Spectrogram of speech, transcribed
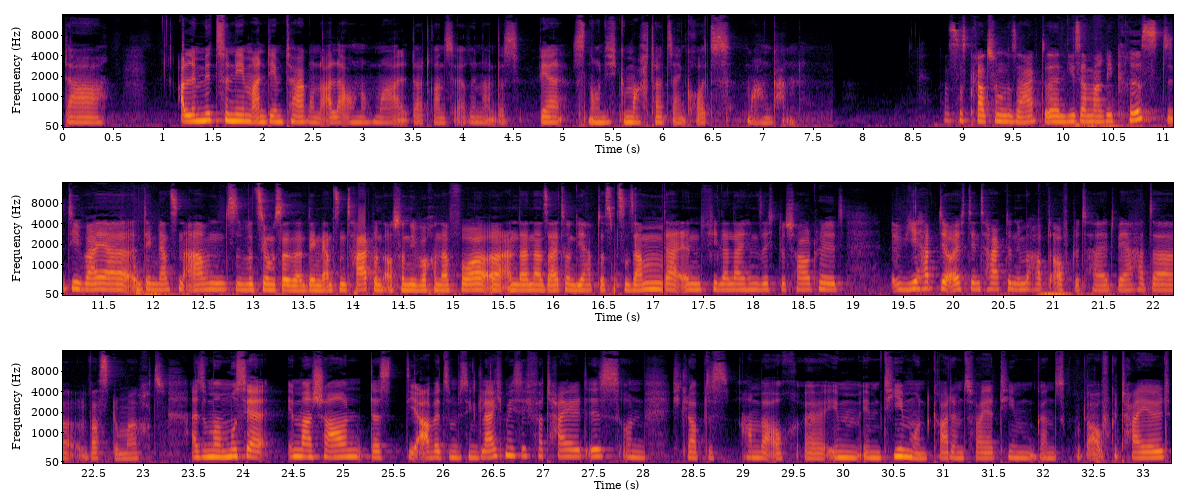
da alle mitzunehmen an dem Tag und alle auch nochmal daran zu erinnern, dass wer es noch nicht gemacht hat, sein Kreuz machen kann. Das ist gerade schon gesagt, äh, Lisa Marie Christ, die war ja den ganzen Abend, beziehungsweise den ganzen Tag und auch schon die Wochen davor äh, an deiner Seite und ihr habt das zusammen da in vielerlei Hinsicht geschaukelt. Wie habt ihr euch den Tag denn überhaupt aufgeteilt? Wer hat da was gemacht? Also man muss ja immer schauen, dass die Arbeit so ein bisschen gleichmäßig verteilt ist. Und ich glaube, das haben wir auch äh, im, im Team und gerade im Zweierteam ganz gut aufgeteilt.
